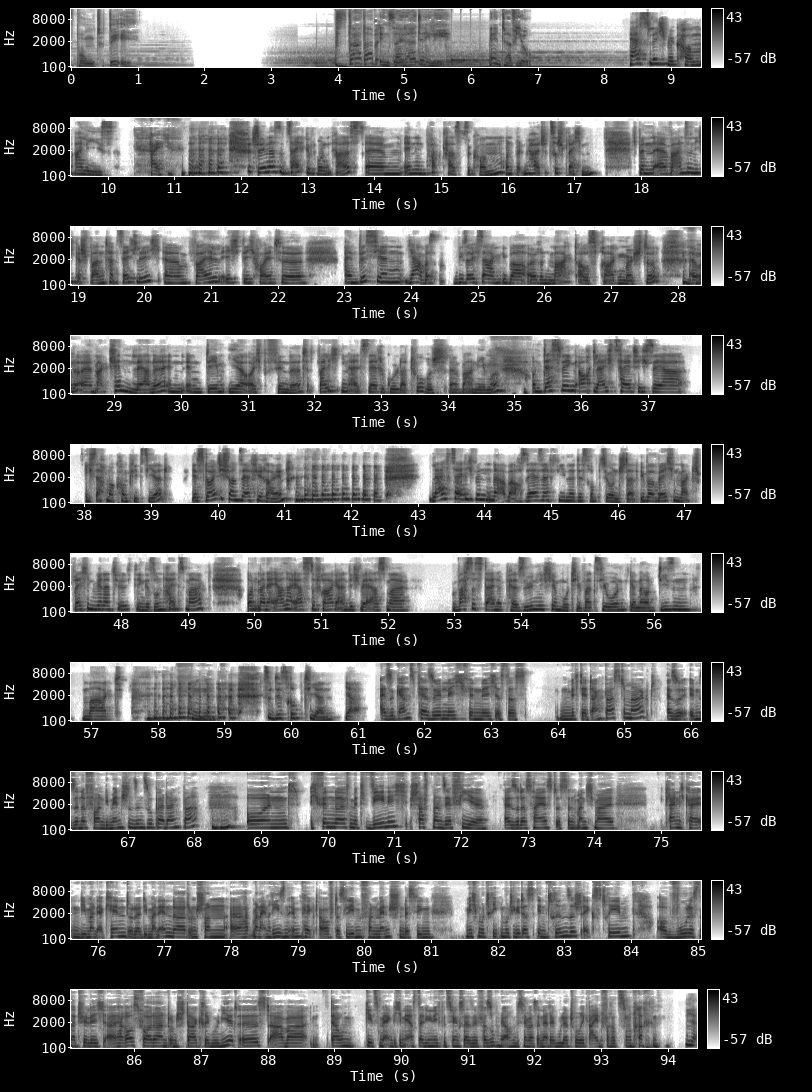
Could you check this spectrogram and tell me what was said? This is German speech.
www.startup.de. Startup Insider Daily. Interview. Herzlich willkommen, Alice. Hi. Schön, dass du Zeit gefunden hast, ähm, in den Podcast zu kommen und mit mir heute zu sprechen. Ich bin äh, wahnsinnig gespannt tatsächlich, ähm, weil ich dich heute ein bisschen, ja, was, wie soll ich sagen, über euren Markt ausfragen möchte äh, mhm. oder euren Markt kennenlerne, in, in dem ihr euch befindet, weil ich ihn als sehr regulatorisch äh, wahrnehme und deswegen auch gleichzeitig sehr, ich sag mal, kompliziert. Jetzt deute ich schon sehr viel rein. Gleichzeitig finden da aber auch sehr, sehr viele Disruptionen statt. Über welchen Markt sprechen wir natürlich? Den Gesundheitsmarkt. Und meine allererste Frage an dich wäre erstmal, was ist deine persönliche Motivation, genau diesen Markt zu disruptieren? Ja. Also ganz persönlich finde ich, ist das mit der dankbarste Markt. Also im Sinne von, die Menschen sind super dankbar. Mhm. Und ich finde, mit wenig schafft man sehr viel. Also das heißt, es sind manchmal Kleinigkeiten, die man erkennt oder die man ändert und schon äh, hat man einen riesen Impact auf das Leben von Menschen. Deswegen mich motiviert das intrinsisch extrem, obwohl es natürlich äh, herausfordernd und stark reguliert ist. Aber darum geht es mir eigentlich in erster Linie beziehungsweise wir versuchen ja auch ein bisschen was in der Regulatorik einfacher zu machen. Ja,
